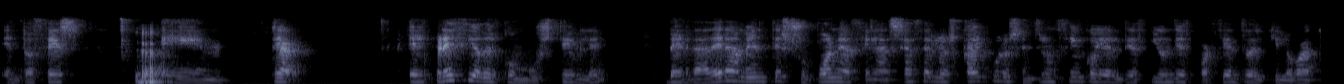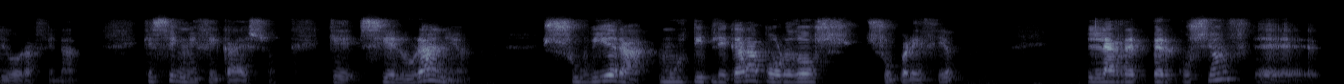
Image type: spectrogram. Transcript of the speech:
Entonces, eh, claro, el precio del combustible verdaderamente supone al final, si haces los cálculos, entre un 5 y, el 10, y un 10% del kilovatio hora final. ¿Qué significa eso? Que si el uranio subiera, multiplicara por dos su precio, la repercusión, eh,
